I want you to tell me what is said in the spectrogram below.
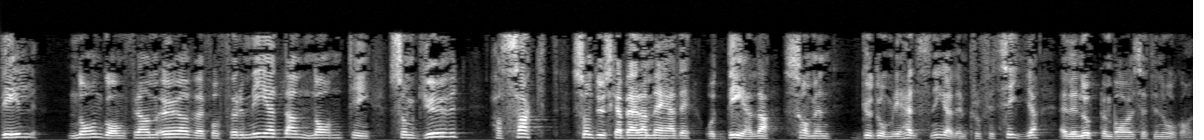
vill någon gång framöver få förmedla någonting som Gud har sagt som du ska bära med dig och dela som en gudomlig hälsning eller en profetia eller en uppenbarelse till någon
